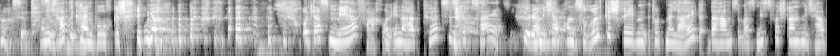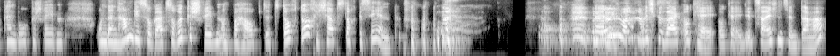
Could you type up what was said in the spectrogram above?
Ach, ja, und ich hatte kein Buch geschrieben. und das mehrfach und innerhalb kürzester Zeit. Und ich habe dann zurückgeschrieben, tut mir leid, da haben sie was missverstanden, ich habe kein Buch geschrieben. Und dann haben die sogar zurückgeschrieben und behauptet, doch, doch, ich habe es doch gesehen. und irgendwann habe ich gesagt, okay, okay, die Zeichen sind da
